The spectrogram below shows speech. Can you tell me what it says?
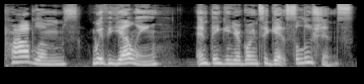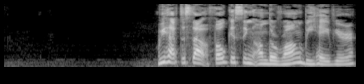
problems with yelling and thinking you're going to get solutions. We have to stop focusing on the wrong behavior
